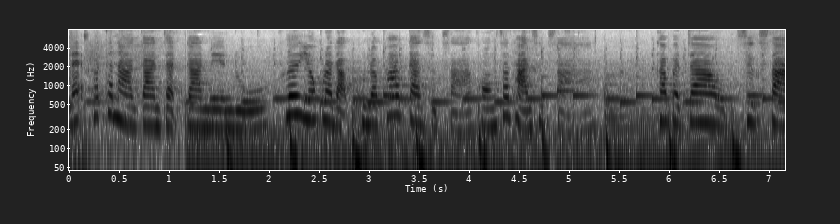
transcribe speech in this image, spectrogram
และพัฒนาการจัดการเรียนรู้ เพื่อยกระดับคุณภาพการศึกษาของสถานศึกษา ข้าพเจ้า ศึกษา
